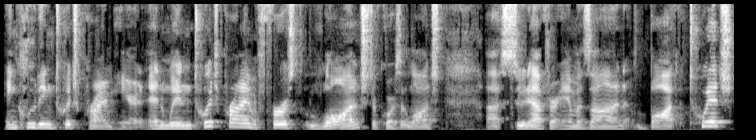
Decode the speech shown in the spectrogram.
including Twitch Prime here. And when Twitch Prime first launched, of course, it launched uh, soon after Amazon bought Twitch.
